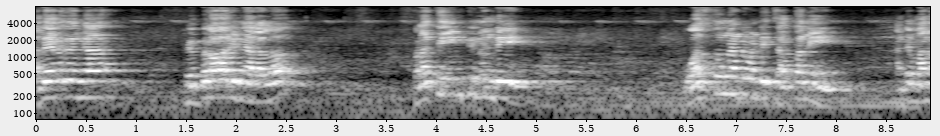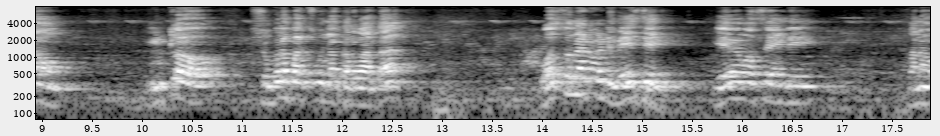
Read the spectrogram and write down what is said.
అదేవిధంగా ఫిబ్రవరి నెలలో ప్రతి ఇంటి నుండి వస్తున్నటువంటి చెత్తని అంటే మనం ఇంట్లో శుభ్రపరచుకున్న తర్వాత వస్తున్నటువంటి వేస్టేజ్ ఏమేమి వస్తాయండి? మనం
